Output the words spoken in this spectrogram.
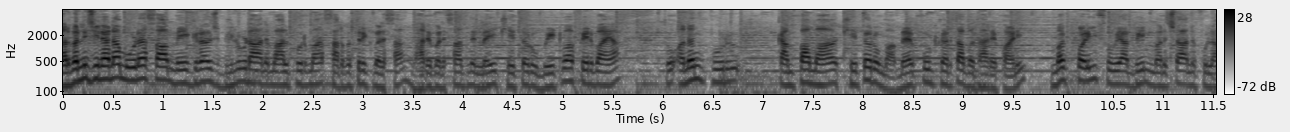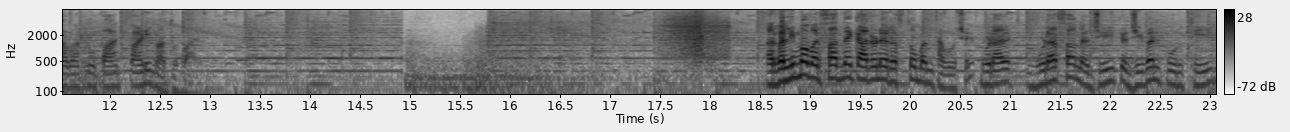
અરવલ્લી જિલ્લાના મોડાસા, મેઘરજ, ભીલોડા અને માલપુરમાં સાર્વત્રિક વરસાદ. ભારે વરસાદને લઈ ખેતરો બેટમાં ફેરવાયા. તો અનંતપુર કાંપામાં ખેતરોમાં બે ફૂટ કરતાં વધારે પાણી, મગફળી, સોયાબીન, મરચા અને ફુલાવરનું પાક પાણીમાં ધોવાયો. અરવલ્લીમાં વરસાદને કારણે રસ્તો બંધ થયો છે. મોડા- મોડાસા નજીક જીવનપુરથી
